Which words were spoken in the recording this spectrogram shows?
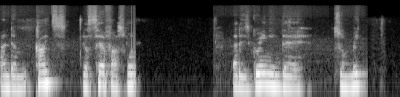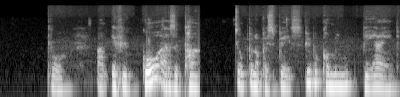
and um, count yourself as one that is going in there to make people. Um, if you go as a power to open up a space, people coming behind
